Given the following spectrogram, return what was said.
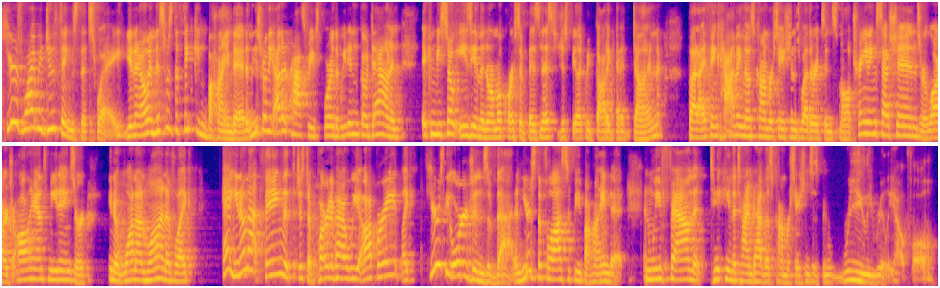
here's why we do things this way, you know, and this was the thinking behind it. And these were the other paths we explored that we didn't go down. And it can be so easy in the normal course of business to just be like, we've got to get it done. But I think having those conversations, whether it's in small training sessions or large all hands meetings or, you know, one on one of like, hey, you know that thing that's just a part of how we operate? Like, here's the origins of that, and here's the philosophy behind it. And we've found that taking the time to have those conversations has been really, really helpful.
